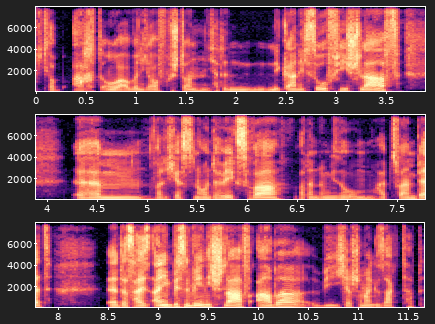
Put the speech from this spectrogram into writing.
ich glaube 8:00 bin ich aufgestanden. Ich hatte gar nicht so viel Schlaf, ähm, weil ich gestern noch unterwegs war, war dann irgendwie so um 1:30 im Bett. Äh, das heißt, eigentlich 'n bisschen wenig Schlaf, aber wie ich ja schon mal gesagt habe,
